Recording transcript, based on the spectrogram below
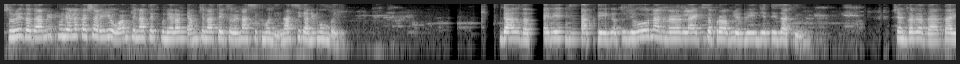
सुरेश दादा आम्ही पुण्याला कशाला येऊ? आमचे नाते पुण्याला आमचे नाते सगळे नाशिकमध्ये नाशिक आणि मुंबई. दादा दादा रेंज जाते ग तुझे? हो ना लाईटचा प्रॉब्लेम रेंज येते जाते. शंकर दादा ताई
